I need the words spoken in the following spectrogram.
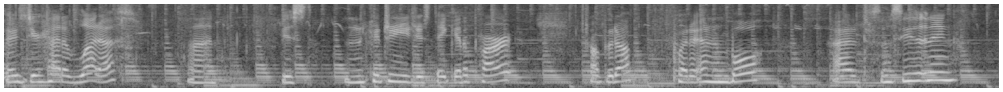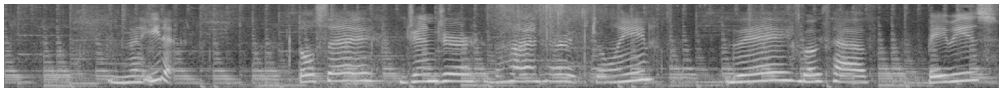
There's your head of lettuce. And just in the kitchen, you just take it apart, chop it up, put it in a bowl, add some seasoning, and then eat it. Dulce, Ginger, behind her is Jolene. They both have babies.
